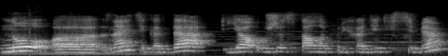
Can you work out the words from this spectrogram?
Но, э, знаете, когда я уже стала приходить в себя,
